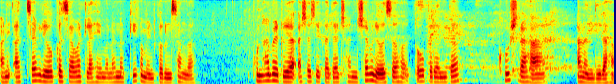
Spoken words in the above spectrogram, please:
आणि आजचा व्हिडिओ कसा वाटला हे मला नक्की कमेंट करून सांगा. पुन्हा भेटूया अशाच एखाद्या छानशा व्हिडिओसह. तोपर्यंत खुश रहा आनंदी रहा.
